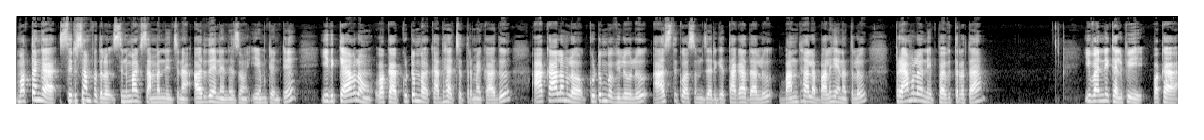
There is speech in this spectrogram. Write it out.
మొత్తంగా సిరి సంపదలు సినిమాకి సంబంధించిన అరుదైన నిజం ఏమిటంటే ఇది కేవలం ఒక కుటుంబ కథా చిత్రమే కాదు. ఆ కాలంలో కుటుంబ విలువలు ఆస్తి కోసం జరిగే తగాదాలు బంధాల బలహీనతలు ప్రేమలోని పవిత్రత ఇవన్నీ కలిపి ఒక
